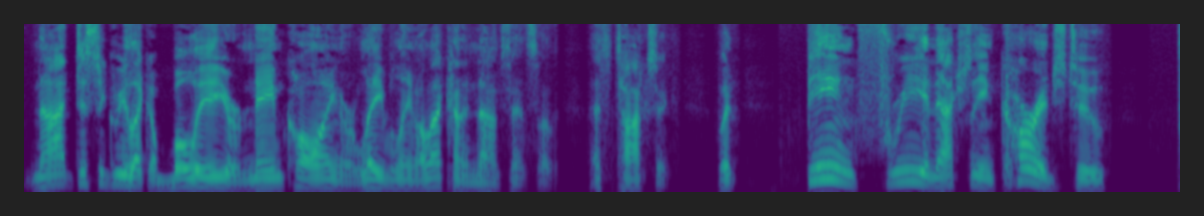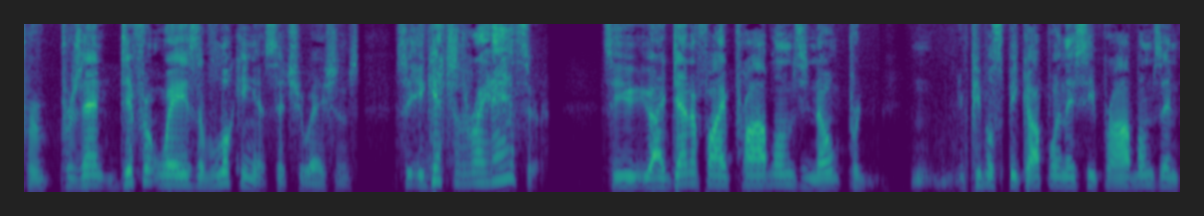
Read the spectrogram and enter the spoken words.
not disagree like a bully or name calling or labeling, all that kind of nonsense. So that's toxic. Being free and actually encouraged to pre- present different ways of looking at situations so you get to the right answer. So you, you identify problems and don't, pre- people speak up when they see problems and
